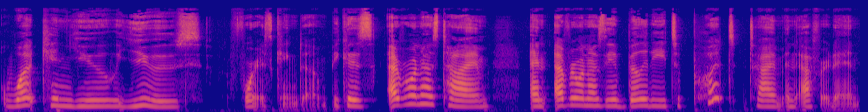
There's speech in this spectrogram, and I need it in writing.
what can you use for his kingdom? Because everyone has time and everyone has the ability to put time and effort in.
